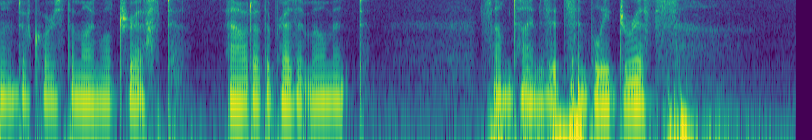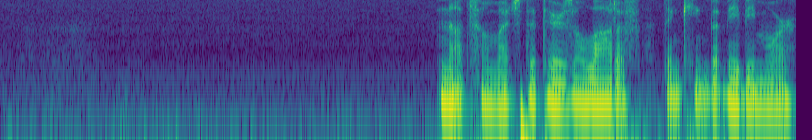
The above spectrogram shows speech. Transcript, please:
And of course, the mind will drift out of the present moment. Sometimes it simply drifts. Not so much that there's a lot of thinking, but maybe more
